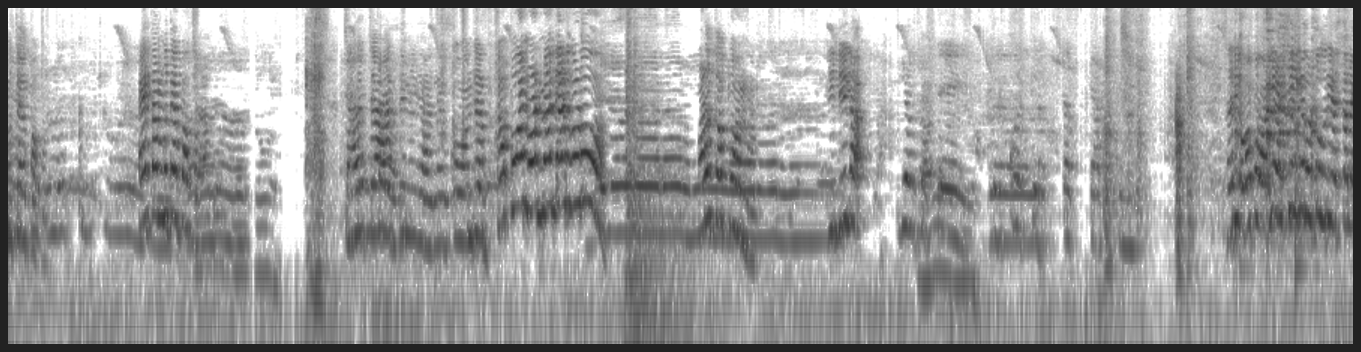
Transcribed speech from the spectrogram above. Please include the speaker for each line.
Speaker 1: ಮುತ್ತೆ ಪಾಪ ಏ ತಮ್ಮ ಮುತ್ತೆ ಪಾಪ ಚಾ ಹಾಕ್ತೀನಿ ಒಂದ್ ಕಪ್ಪು ನೋಡ್ ಮೇಲೆ ಎಡ್ಗಳು ಒಳಗ್ ಕಪ್ಪು ಅಂದ ಇಲ್ಲಿಲ್ಲ ಸರಿ ಓಪ ಒಳ್ಳೆ ಹಸಿಗೆ ರೊಟ್ಟಿ ಉರಿ ಹತ್ತಲ್ಲ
